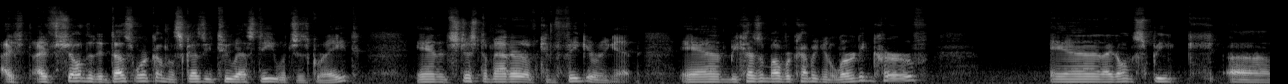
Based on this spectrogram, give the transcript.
I, have shown that it does work on the SCSI 2 SD, which is great, and it's just a matter of configuring it. And because I'm overcoming a learning curve, and I don't speak uh,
